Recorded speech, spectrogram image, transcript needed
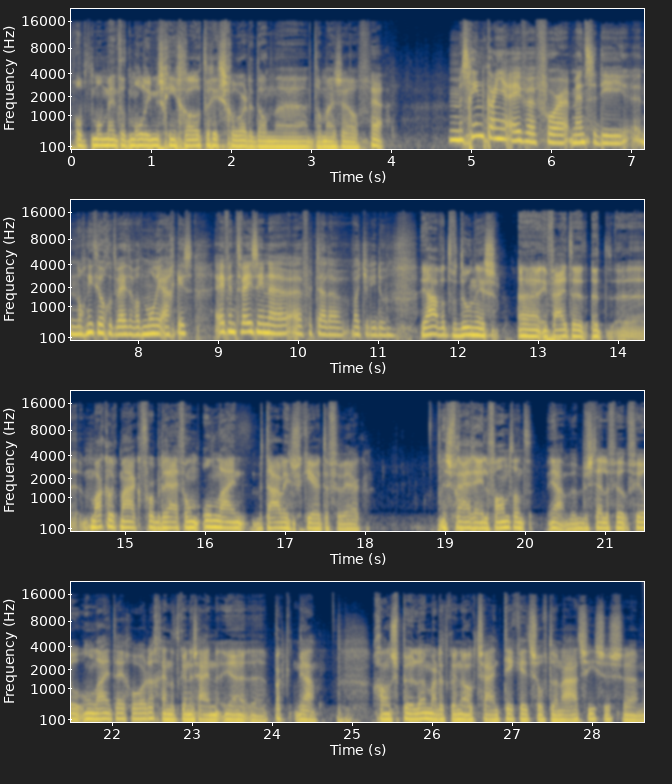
op het moment dat Molly misschien groter is geworden dan, dan mijzelf. Ja. Misschien kan je even voor mensen die nog niet heel goed weten wat Molly eigenlijk is, even in twee zinnen eh, vertellen wat jullie doen. Ja, wat we doen is eh, in feite het eh, makkelijk maken voor bedrijven om online betalingsverkeer te verwerken. Dat is vrij relevant, want ja, we bestellen veel, veel online tegenwoordig. En dat kunnen zijn ja, gewoon spullen, maar dat kunnen ook zijn tickets of donaties. Dus ehm,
